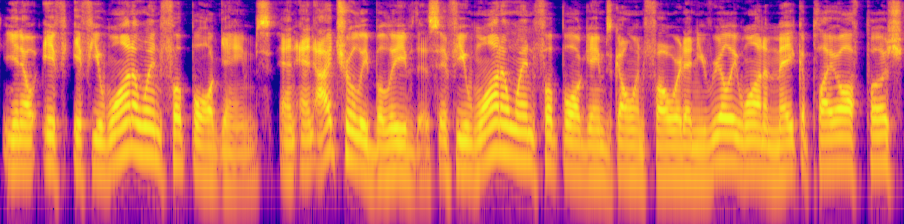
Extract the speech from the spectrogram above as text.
you know if if you want to win football games and and I truly believe this, if you want to win football games going forward and you really want to make a playoff push,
